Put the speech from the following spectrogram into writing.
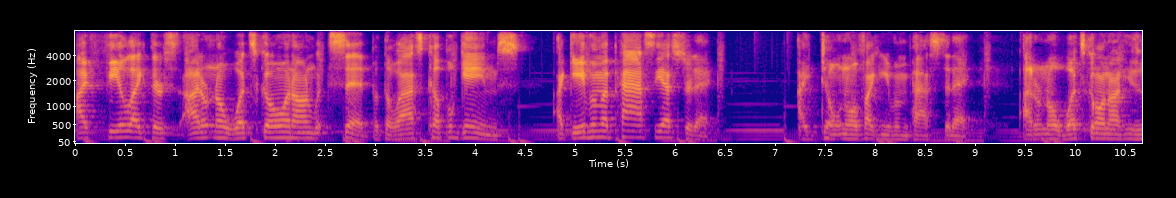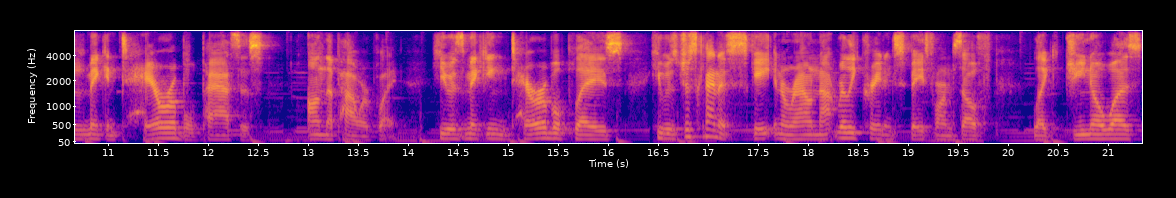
I feel like there's, I don't know what's going on with Sid, but the last couple games, I gave him a pass yesterday. I don't know if I can give him a pass today. I don't know what's going on. He was making terrible passes on the power play. He was making terrible plays. He was just kind of skating around, not really creating space for himself like Gino was.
